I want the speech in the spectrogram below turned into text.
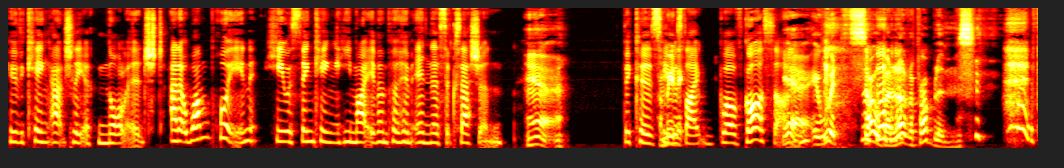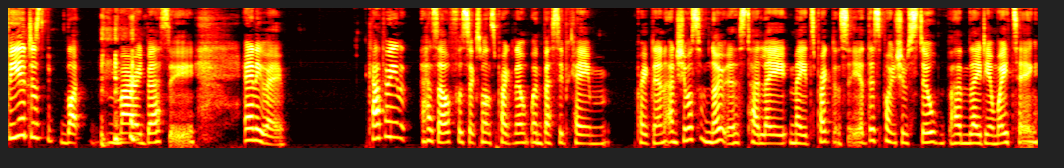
who the king actually acknowledged. And at one point, he was thinking he might even put him in the succession Yeah. because I he mean, was it- like, "Well, I've got a son." Yeah, it would solve a lot of problems. if he had just like married Bessie. Anyway, Catherine herself was six months pregnant when Bessie became pregnant, and she must have noticed her la- maid's pregnancy. At this point, she was still her lady in waiting,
